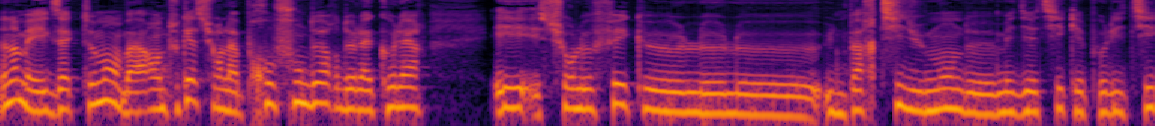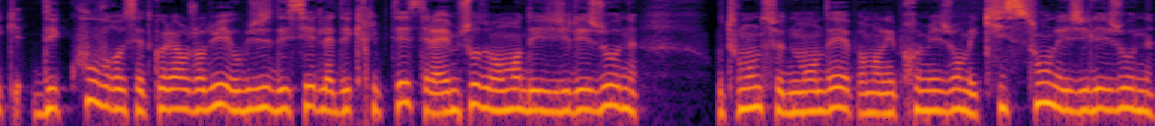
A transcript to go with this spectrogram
Non, non, mais exactement. Bah, en tout cas, sur la profondeur de la colère et sur le fait que le, le- une partie du monde médiatique et politique découvre cette colère aujourd'hui et est obligé d'essayer de la décrypter. C'était la même chose au moment des Gilets jaunes, où tout le monde se demandait pendant les premiers jours, mais qui sont les Gilets jaunes?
